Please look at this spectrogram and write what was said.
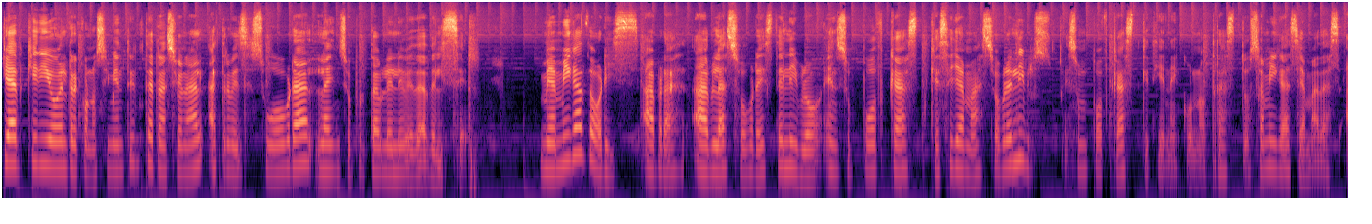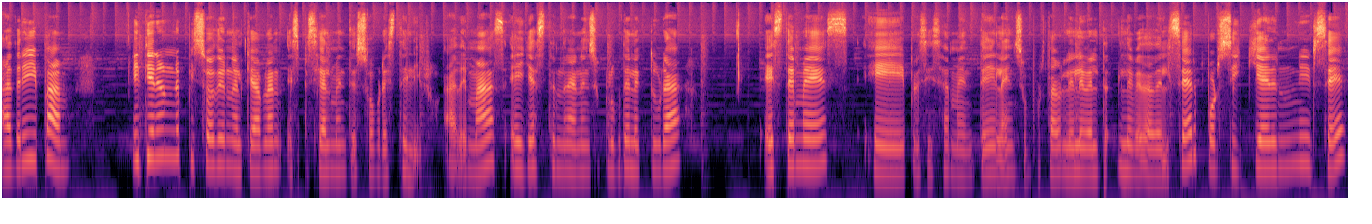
que adquirió el reconocimiento internacional a través de su obra La insoportable levedad del ser. Mi amiga Doris habla sobre este libro en su podcast que se llama Sobre libros. Es un podcast que tiene con otras dos amigas llamadas Adri y Pam, y tienen un episodio en el que hablan especialmente sobre este libro. Además, ellas tendrán en su club de lectura este mes eh, precisamente La insoportable levedad del ser. Por si quieren unirse,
